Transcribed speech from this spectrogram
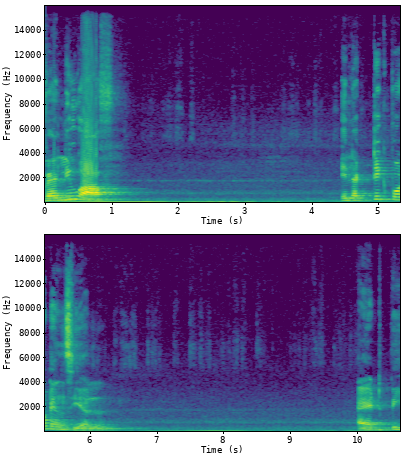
value of electric potential at P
